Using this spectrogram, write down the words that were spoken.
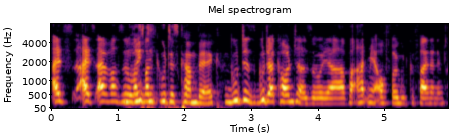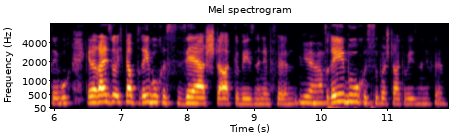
als, als einfach so, Ein richtig man gutes Comeback. gutes, guter Konter, so, ja. Hat mir auch voll gut gefallen an dem Drehbuch. Generell so, ich glaube, Drehbuch ist sehr stark gewesen in dem Film. Ja. Drehbuch ist super stark gewesen in dem Film.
